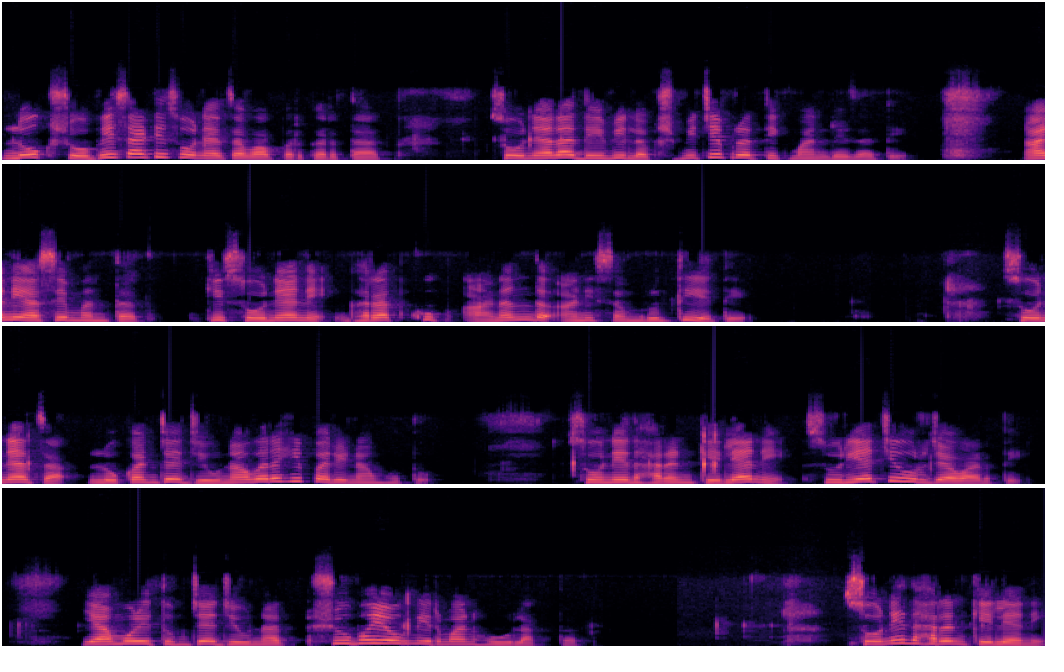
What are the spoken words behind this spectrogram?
लोक शोभेसाठी सोन्याचा वापर करतात. सोन्याला देवी लक्ष्मीचे प्रतीक मानले जाते. आणि असे म्हणतात की सोन्याने घरात खूप आनंद आणि समृद्धी येते. सोन्याचा लोकांच्या जीवनावरही परिणाम होतो. सोने धारण केल्याने सूर्याची ऊर्जा वाढते. यामुळे तुमच्या जीवनात शुभ योग निर्माण होऊ लागतात. सोने धारण केल्याने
